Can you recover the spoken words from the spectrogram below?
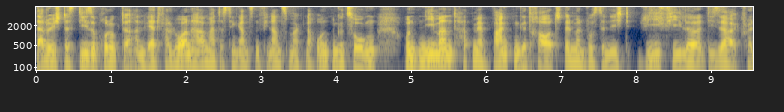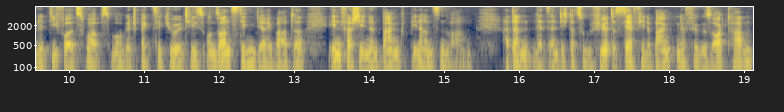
Dadurch, dass diese Produkte an Wert verloren haben, hat es den ganzen Finanzmarkt nach unten gezogen und niemand hat mehr Banken getraut, denn man wusste nicht, wie viele dieser Credit Default Swaps, Mortgage-Backed Securities und sonstigen Derivate in verschiedenen Bankbilanzen waren. Hat dann letztendlich dazu geführt, dass sehr viele Banken dafür gesorgt haben,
